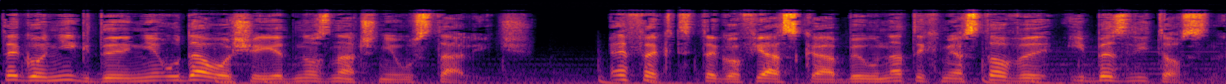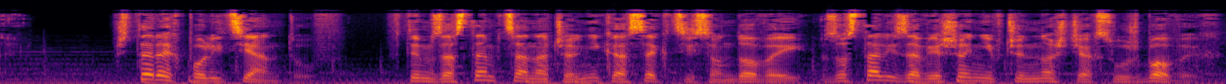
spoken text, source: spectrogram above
Tego nigdy nie udało się jednoznacznie ustalić. Efekt tego fiaska był natychmiastowy i bezlitosny. Czterech policjantów, w tym zastępca naczelnika sekcji sądowej, zostali zawieszeni w czynnościach służbowych,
